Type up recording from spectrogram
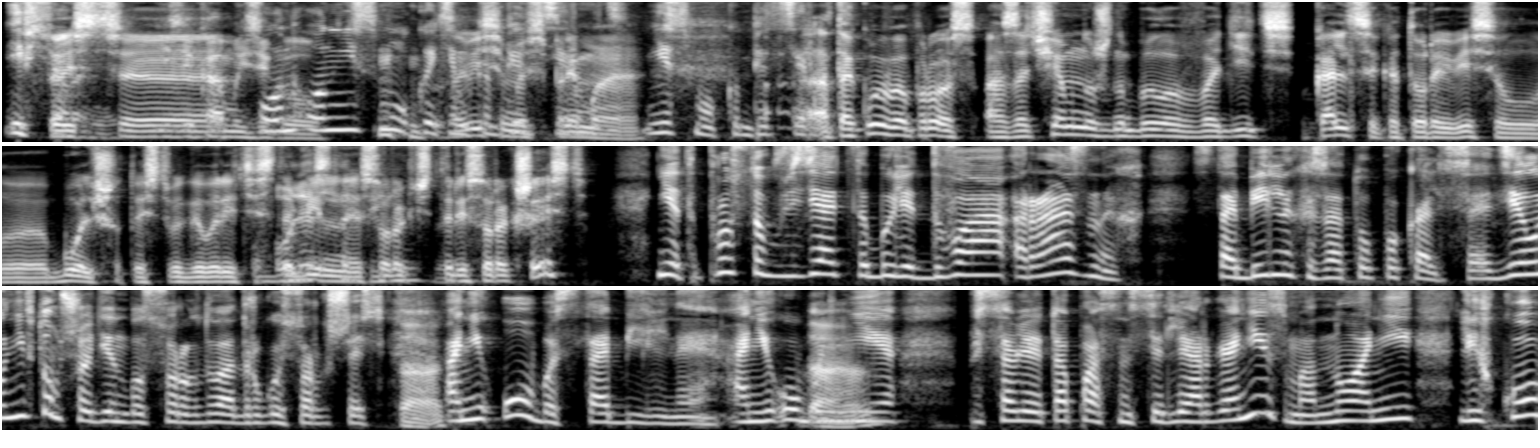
И все. То есть... э, он, он не смог этим Зависимость компенсировать. прямая. Не смог А компенсировать. такой вопрос. А зачем нужно было вводить кальций, который весил э, больше? То есть вы говорите Более стабильные стабильный, 44-46? Нет, просто взять это были два разных стабильных изотопа кальция. Дело не в том, что один был 42, а другой 46. Так. Они оба стабильные, они оба Да. не представляют опасности для организма, но они легко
